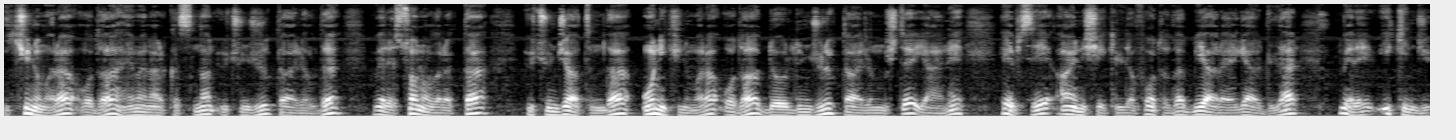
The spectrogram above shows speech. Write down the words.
2 numara o da hemen arkasından üçüncülük de ayrıldı. Ve son olarak da üçüncü atımda 12 numara o da dördüncülük de ayrılmıştı. Yani hepsi aynı şekilde fotoda bir araya geldiler. Ve ikinci,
